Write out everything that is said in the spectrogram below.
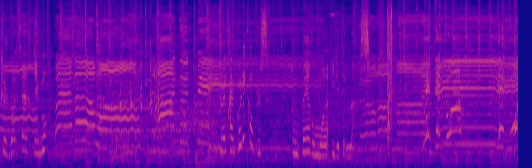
Qu'est-ce que je dois faire Dis-moi. Tu veux être alcoolique en plus Ton père, au moins, il était mince. Mais tais-toi Tais-toi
